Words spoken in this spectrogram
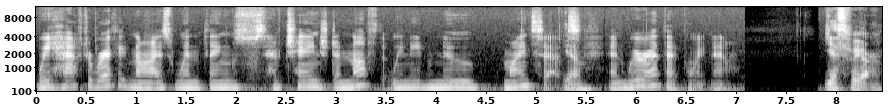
We have to recognize when things have changed enough that we need new mindsets. Yeah. And we're at that point now. Yes, we are.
